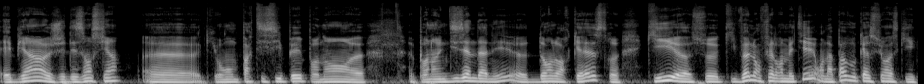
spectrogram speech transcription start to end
eh bien, j'ai des anciens euh, qui ont participé pendant, euh, pendant une dizaine d'années euh, dans l'orchestre, qui, qui veulent en faire leur métier. On n'a pas vocation à ce qu'ils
